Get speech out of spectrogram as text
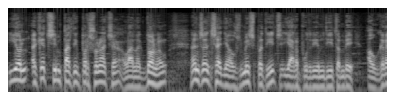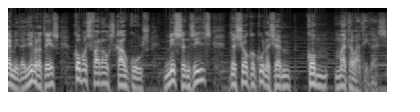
i on aquest simpàtic personatge, l'Ànec Donald, ens ensenya als més petits, i ara podríem dir també al gremi de llibreters, com es fan els càlculs més senzills d'això que coneixem com matemàtiques.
